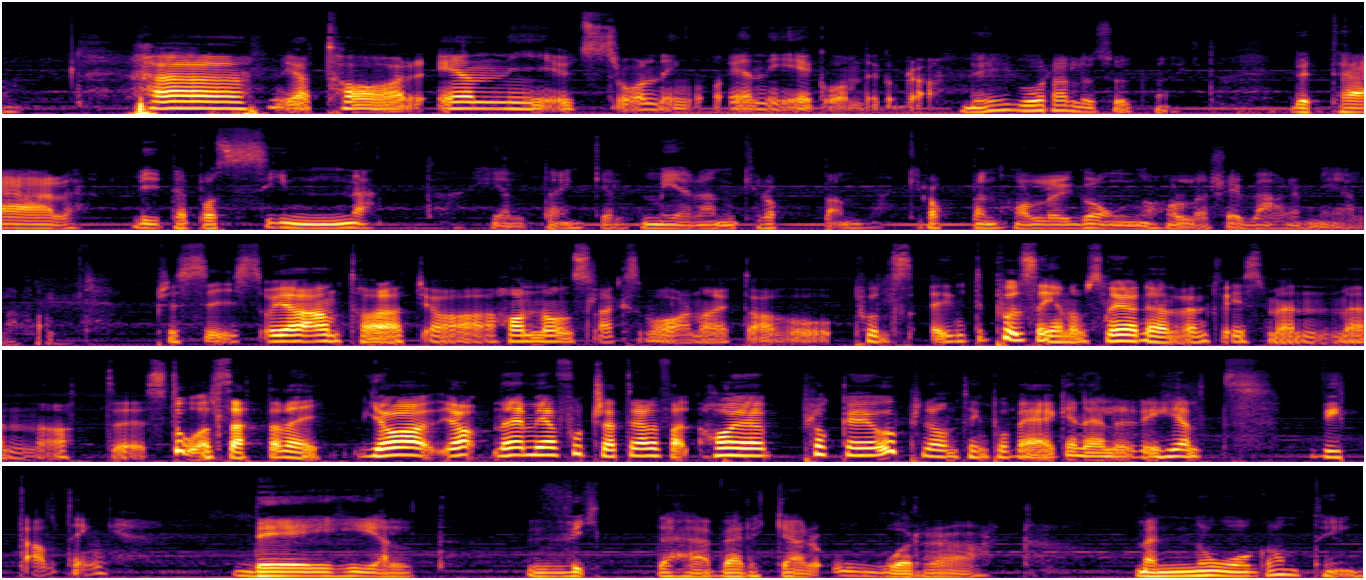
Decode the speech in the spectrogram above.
Uh, jag tar en i utstrålning och en i ego om det går bra. Det går alldeles utmärkt. Det tär lite på sinnet helt enkelt mer än kroppen. Kroppen håller igång och håller sig varm i alla fall. Precis, och jag antar att jag har någon slags vana av att pulsa, inte pulsa genom snö nödvändigtvis, men, men att eh, stålsätta mig. Ja, ja, nej, men jag fortsätter i alla fall. Har jag, plockar jag upp någonting på vägen eller är det helt vitt allting? Det är helt vitt. Det här verkar orört. Men någonting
